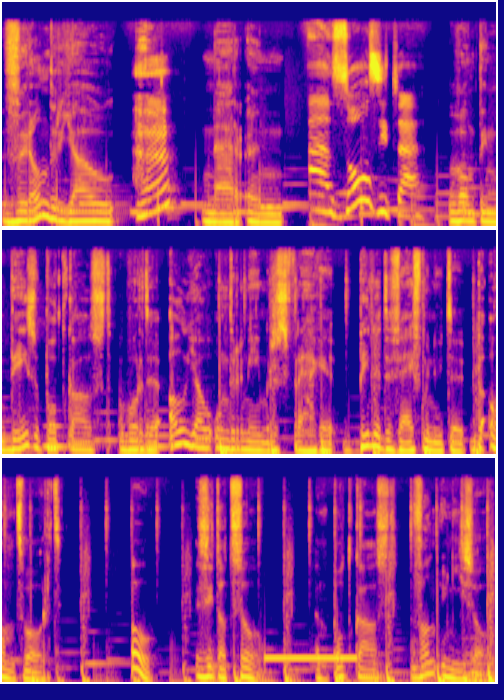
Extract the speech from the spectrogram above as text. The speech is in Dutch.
Verander jou Huh? naar een. Ah, zo zit dat. Want in deze podcast worden al jouw ondernemersvragen binnen de vijf minuten beantwoord. Oh, zit dat zo? Een podcast van Unizo.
